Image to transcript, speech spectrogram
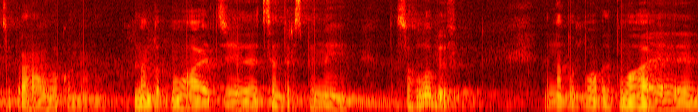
цю програму виконуємо. Нам допомагає е, центр спини та суглобів, нам допомагає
